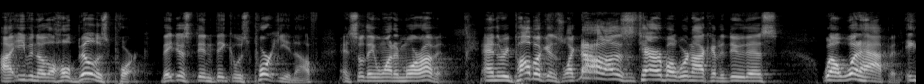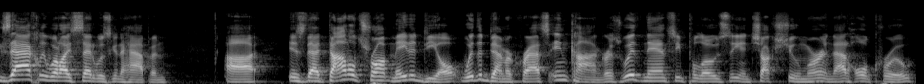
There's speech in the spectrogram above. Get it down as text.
uh, even though the whole bill is pork. They just didn't think it was porky enough, and so they wanted more of it. And the Republicans were like, no, no, this is terrible. We're not going to do this. Well, what happened? Exactly what I said was going to happen. Uh, is that Donald Trump made a deal with the Democrats in Congress, with Nancy Pelosi and Chuck Schumer and that whole crew.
